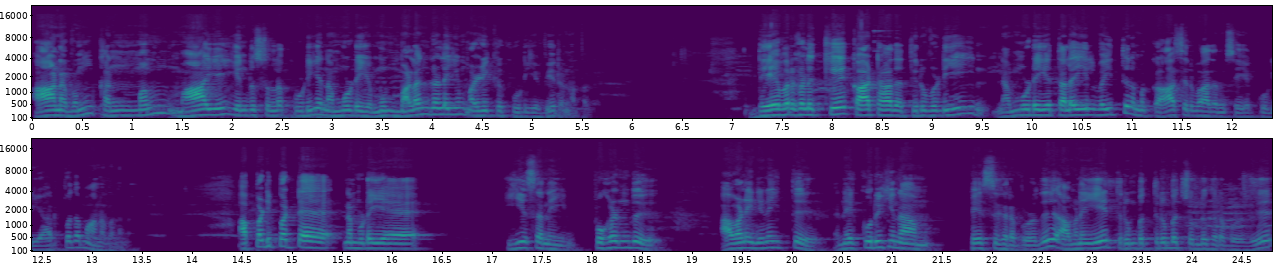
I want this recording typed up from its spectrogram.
ஆணவம் கண்மம் மாயை என்று சொல்லக்கூடிய நம்முடைய மும்மலங்களையும் அழிக்கக்கூடிய வீரன் அவன். தேவர்களுக்கே காட்டாத திருவடியை நம்முடைய தலையில் வைத்து நமக்கு ஆசிர்வாதம் செய்யக்கூடிய அற்புதமானவன் அவன். அப்படிப்பட்ட நம்முடைய ஈசனை புகழ்ந்து அவனை நினைத்து நெக்குருகி நாம் பேசுகிற பொழுது அவனையே திரும்ப திரும்ப சொல்லுகிற பொழுது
